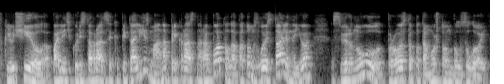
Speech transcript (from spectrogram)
включил политику реставрации капитализма, она прекрасно работала, а потом злой Сталин ее свернул просто потому, что он был злой.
